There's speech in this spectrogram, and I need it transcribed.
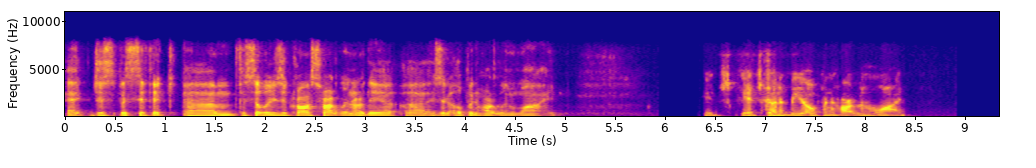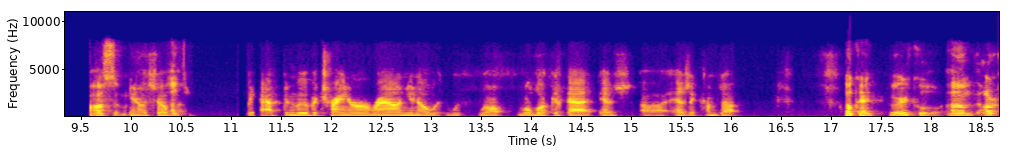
at just specific um, facilities across Heartland, or are they uh, is it open Heartland wide? It's it's going to be open Heartland wide. Awesome. You know, so Uh, we have to move a trainer around. You know, we- we'll we'll look at that as uh, as it comes up. Okay, very cool. Um, are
